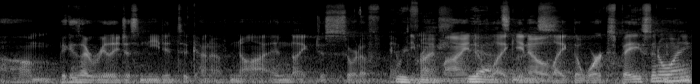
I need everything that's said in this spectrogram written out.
um, because I really just needed to kind of not and like just sort of empty Refresh. my mind Yeah, of like you know like the workspace in a way.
